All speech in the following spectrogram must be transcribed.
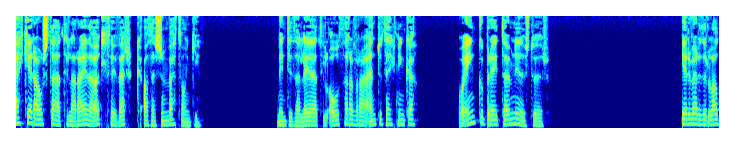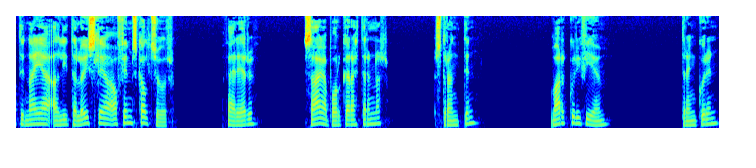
Ekki er ástæða til að ræða öll þau verk á þessum vettvangi. Myndi það leiða til óþarfra endutekninga og engu breyta um niðurstöður. Hér verður látið næja að líta lauslega á fimm skáldsögur. Þær eru Saga borgarættarinnar, Ströndin, Vargur í fíum, Drengurinn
